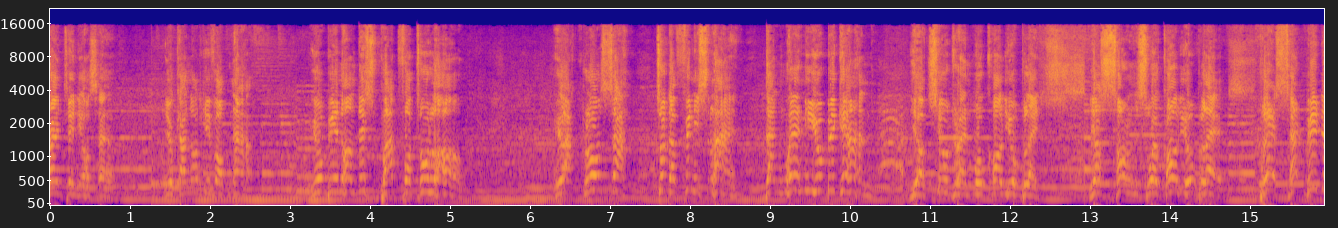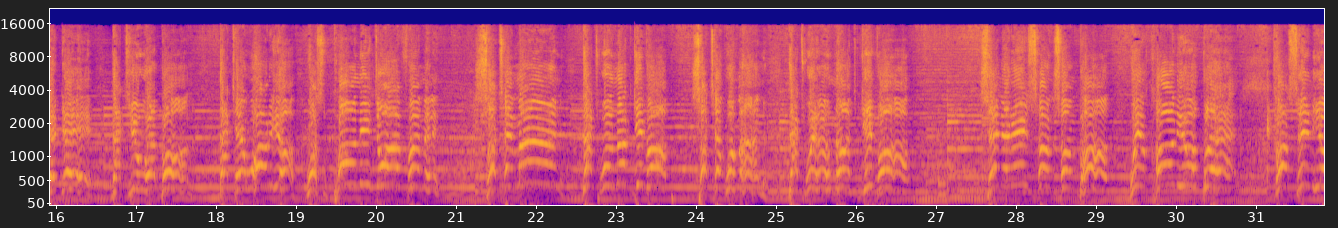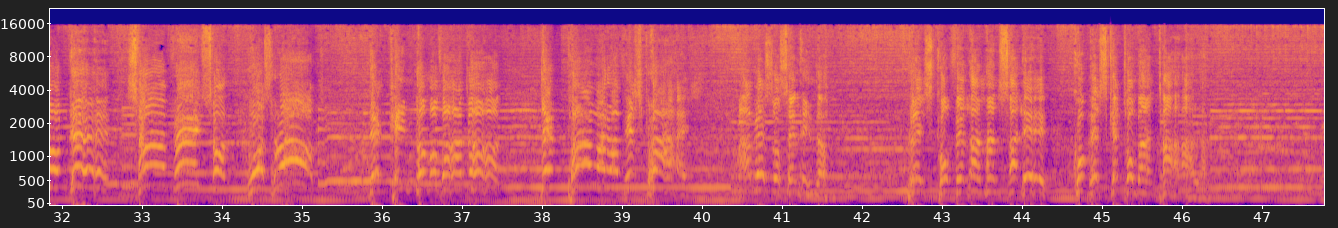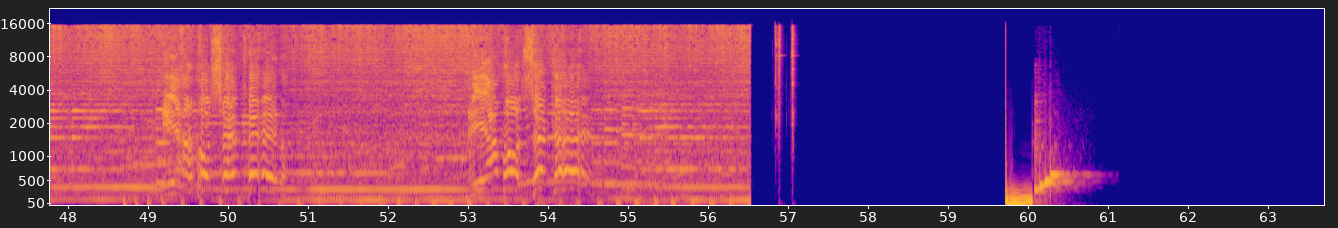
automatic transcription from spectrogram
Strengthen yourself. You cannot give up now. You've been on this path for too long. You are closer to the finish line than when you began. Your children will call you blessed. Your sons will call you blessed. Blessed be the day that you were born, that a warrior was day salvation was wrought. The kingdom of our God, the power of his Christ. Abeso Selina. Prescovela mansale kubesketo mantala. Iamo sekela. Iamo sekela.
